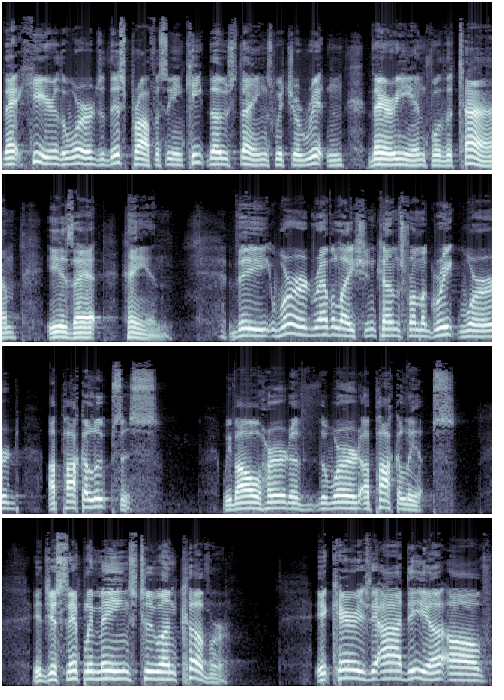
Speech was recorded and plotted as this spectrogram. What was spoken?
that hear the words of this prophecy and keep those things which are written therein, for the time is at hand. The word revelation comes from a Greek word apocalypsis. We've all heard of the word apocalypse. It just simply means to uncover. It carries the idea of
